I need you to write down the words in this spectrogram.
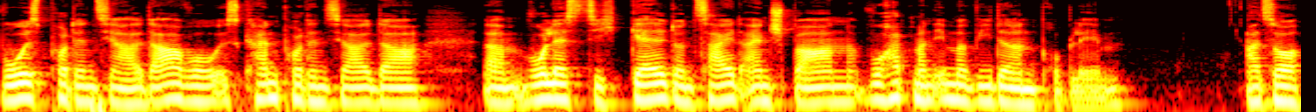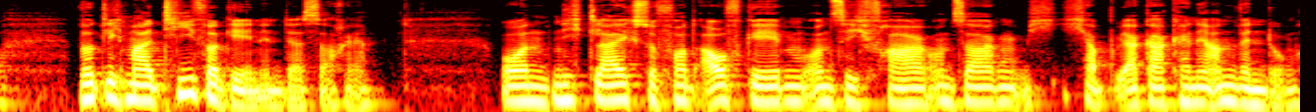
wo ist Potenzial da, wo ist kein Potenzial da, ähm, wo lässt sich Geld und Zeit einsparen, wo hat man immer wieder ein Problem. Also wirklich mal tiefer gehen in der Sache und nicht gleich sofort aufgeben und sich fragen und sagen, ich, ich habe ja gar keine Anwendung.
